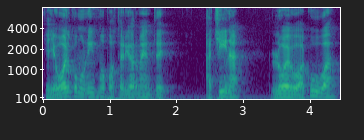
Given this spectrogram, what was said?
que llevó el comunismo posteriormente a China, luego a Cuba,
